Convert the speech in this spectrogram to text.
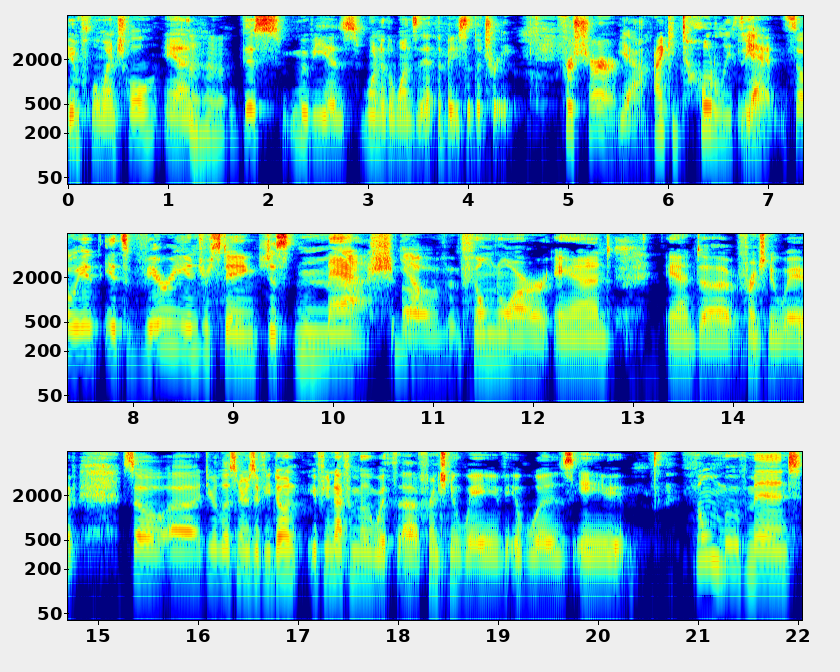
influential, and mm-hmm. this movie is one of the ones at the base of the tree. For sure. Yeah. I can totally see Yeah, it. so it it's very interesting, just mash Yep. of film noir and and uh, French New Wave. So, uh, dear listeners, if you don't, if you're not familiar with uh, French New Wave, it was a film movement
